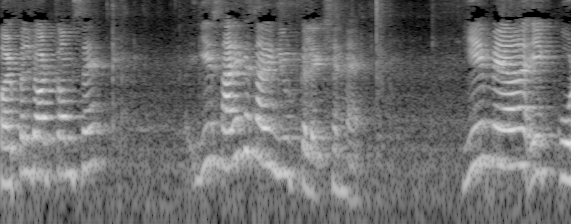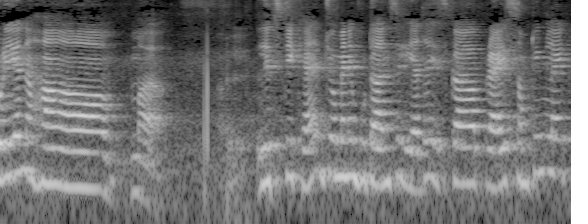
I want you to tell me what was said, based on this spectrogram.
पर्पल डॉट कॉम से। ये सारे के सारे न्यूट कलेक्शन है। ये मेरा एक कोरियन हाँ लिपस्टिक है जो मैंने भूटान से लिया था। इसका प्राइस समथिंग लाइक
